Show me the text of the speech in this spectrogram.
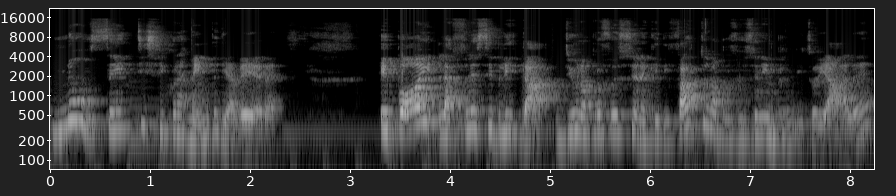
non senti sicuramente di avere. E poi la flessibilità di una professione che di fatto è una professione imprenditoriale,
